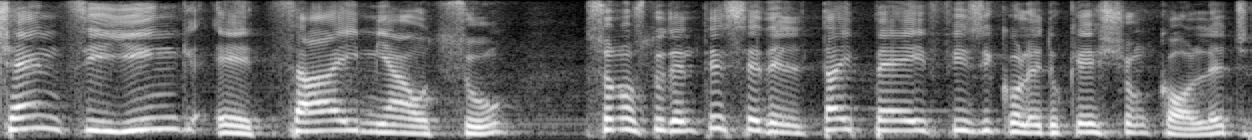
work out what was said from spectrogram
Chen Ziying e Tsai Miao Tzu sono studentesse del Taipei Physical Education College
